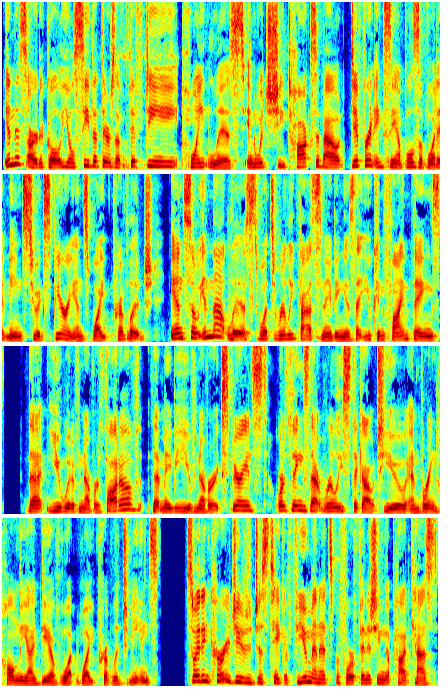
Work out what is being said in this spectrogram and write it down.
In this article, you'll see that there's a 50 point list in which she talks about different examples of what it means to experience white privilege. And so, in that list, what's really fascinating is that you can find things that you would have never thought of, that maybe you've never experienced, or things that really stick out to you and bring home the idea of what white privilege means. So I'd encourage you to just take a few minutes before finishing the podcast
